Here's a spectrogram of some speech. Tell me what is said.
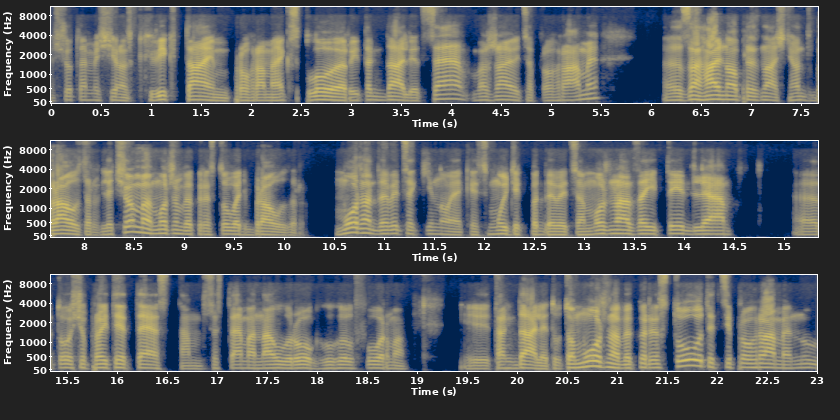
що там ще раз, QuickTime, програма Explorer і так далі. Це вважаються програми е, загального призначення. От браузер. Для чого ми можемо використовувати браузер? Можна дивитися кіно, якийсь мультик подивитися, можна зайти для е, того, щоб пройти тест, там система на урок, Google форма і так далі. Тобто можна використовувати ці програми, ну,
